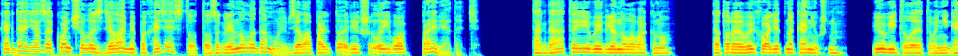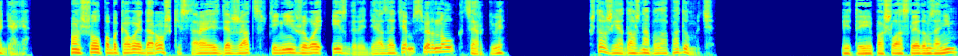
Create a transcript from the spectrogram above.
Когда я закончила с делами по хозяйству, то заглянула домой, взяла пальто и решила его проведать. Тогда ты и выглянула в окно, которое выходит на конюшню, и увидела этого негодяя. Он шел по боковой дорожке, стараясь держаться в тени живой изгороди, а затем свернул к церкви. Что же я должна была подумать? И ты пошла следом за ним?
